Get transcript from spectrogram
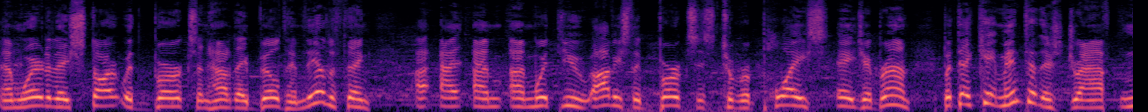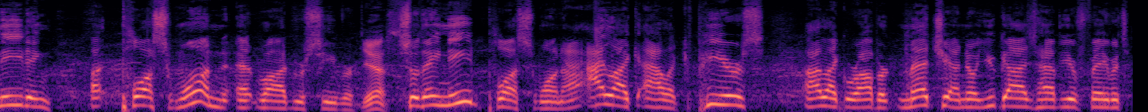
And where do they start with Burks and how do they build him? The other thing, I, I, I'm, I'm with you. Obviously, Burks is to replace A.J. Brown, but they came into this draft needing uh, plus one at wide receiver. Yes. So they need plus one. I, I like Alec Pierce. I like Robert Metchie. I know you guys have your favorites.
